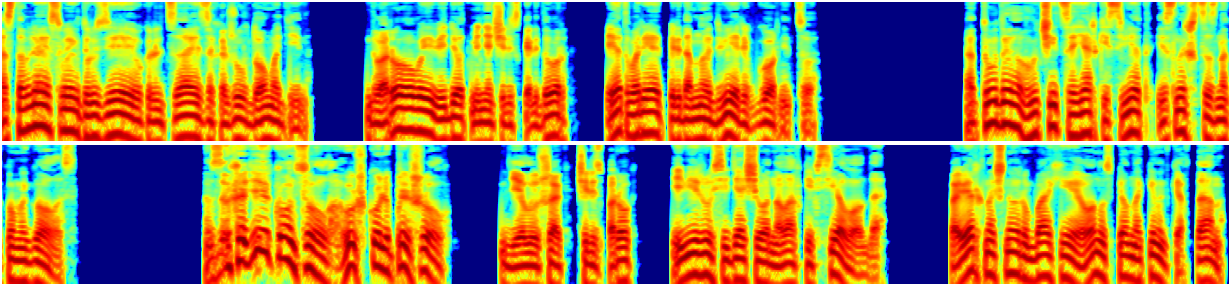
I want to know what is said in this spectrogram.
Оставляя своих друзей у крыльца и захожу в дом один. Дворовый ведет меня через коридор и отворяет передо мной дверь в горницу. Оттуда лучится яркий свет и слышится знакомый голос. «Заходи, консул, уж коли пришел. Делаю шаг через порог и вижу сидящего на лавке Всеволода. Поверх ночной рубахи он успел накинуть кафтан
